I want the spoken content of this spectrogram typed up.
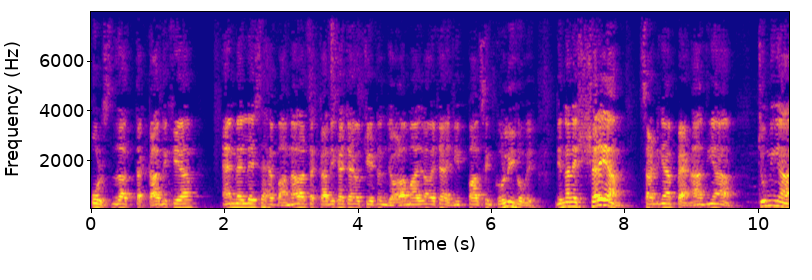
ਪੁਲਿਸ ਦਾ ਧੱਕਾ ਦਿਖਿਆ ਐਮਐਲਏ ਸਹਿਬਾਨਾਂ ਦਾ ਧੱਕਾ ਦਿਖਿਆ, ਚਾਹੇ ਉਹ ਚੇਤਨ ਜੌਲਾ ਮਾਜਰਾ ਹੋਵੇ, ਚਾਹੇ ਅਜੀਤਪਾਲ ਸਿੰਘ ਕੋਹਲੀ ਹੋਵੇ, ਜਿਨ੍ਹਾਂ ਨੇ ਸ਼ਰੇਆਮ ਸਾਡੀਆਂ ਭੈਣਾਂ ਦੀਆਂ ਚੁੰਨੀਆਂ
